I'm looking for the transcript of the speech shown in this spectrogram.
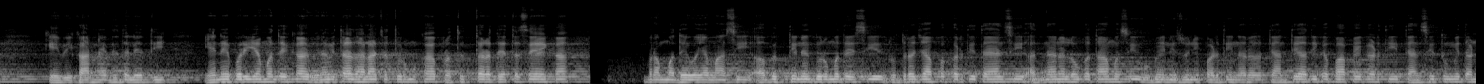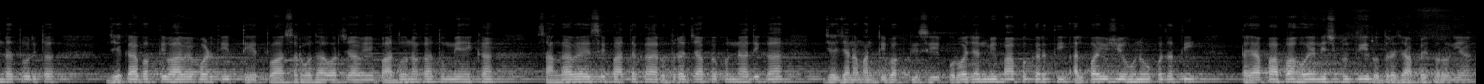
केवी कारणे दिदले ती. येणे परी यमदेखा विनविता झाला चतुर्मुखा प्रत्युत्तर देतसे ऐका. ब्रह्मदेव यमासी अभक्तीने दुर्मदेसी रुद्रजाप करती तयांसी अज्ञान लोकतामसी उभे निजुनी पडती नर त्यांते अधिक पापे घडती त्यांसी तुम्ही दंड त्वरित. जे का भक्तिभावे पडती ते त्वा सर्वदा वर्जावे. बाधू नका तुम्ही ऐका सांगावे असे पातका रुद्रजाप पुण्याधिका जे जनमंती भक्तीसी पूर्वजन्मी पाप करती अल्पायुषी होऊन उपजती. तया पापा होय निष्कृती रुद्रजापे करून या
